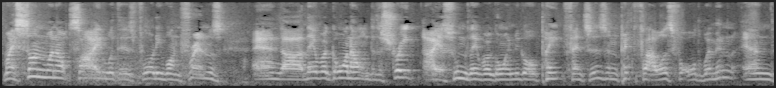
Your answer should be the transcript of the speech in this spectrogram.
My son went outside with his 41 friends, and uh, they were going out into the street. I assumed they were going to go paint fences and pick flowers for old women. And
